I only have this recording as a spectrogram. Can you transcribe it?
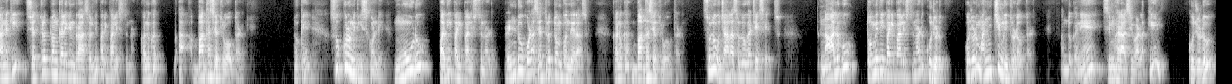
తనకి శత్రుత్వం కలిగిన రాసుల్ని పరిపాలిస్తున్నాడు. కనుక ఆ, బద్ధ శత్రువు అవుతాడు. ఓకే? శుక్రుణ్ణి తీసుకోండి. మూడు పది పరిపాలిస్తున్నాడు. రెండు కూడా శత్రుత్వం పొందే రాసు కనుక బద్ధ శత్రువు అవుతాడు. సులువు చాలా సులువుగా చేసేయచ్చు. నాలుగు తొమ్మిది పరిపాలిస్తున్నాడు కుజుడు. కుజుడు మంచి మిత్రుడు అవుతాడు. అందుకనే సింహరాశి వాళ్ళకి కుజుడు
